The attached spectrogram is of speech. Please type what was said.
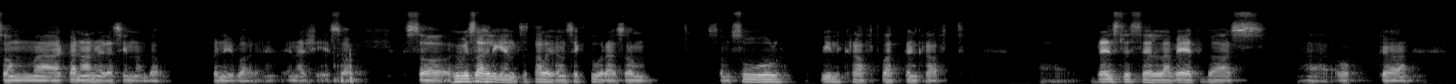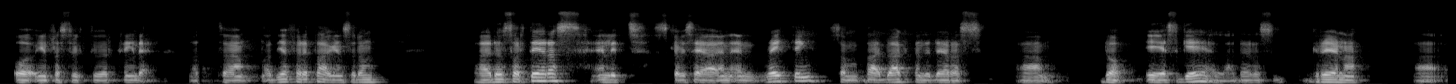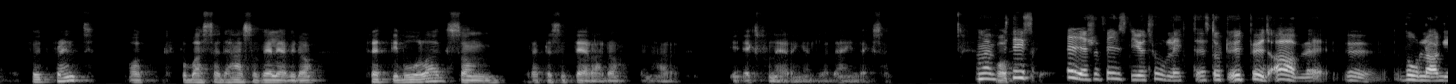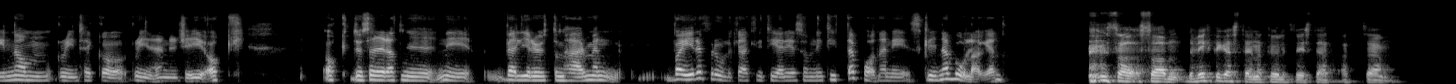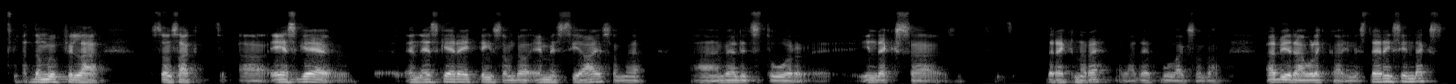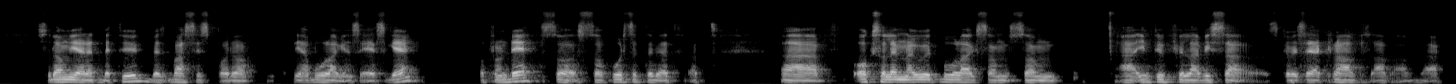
som eh, kan användas inom då förnybar energi. Så, så huvudsakligen så talar vi om sektorer som, som sol, vindkraft, vattenkraft, eh, bränsleceller, vätgas eh, och, och infrastruktur kring det. Att, att de här företagen så de, de sorteras enligt ska vi säga, en, en rating som tar i beaktande deras då ESG eller deras gröna footprint och på basis av det här så väljer vi då 30 bolag som representerar då den här exponeringen eller det här indexet. Men precis som du säger så finns det ju otroligt stort utbud av uh, bolag inom green tech och green energy och, och du säger att ni, ni väljer ut de här men vad är det för olika kriterier som ni tittar på när ni screenar bolagen? Så, så det viktigaste är naturligtvis det att, att, eh, att de uppfyller som sagt eh, ESG, en ESG-rating som då MSCI som är eh, en väldigt stor eh, indexberäknare, eller det är ett bolag som då erbjuder olika investeringsindex. Så de ger ett betyg basis på då de här bolagens ESG. Och från det så, så fortsätter vi att, att uh, också lämna ut bolag som, som uh, inte uppfyller vissa ska vi säga, krav av, av, uh,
